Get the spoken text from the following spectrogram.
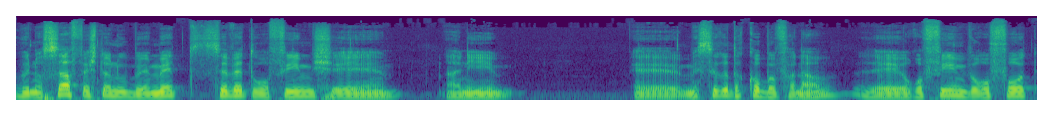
ובנוסף, יש לנו באמת צוות רופאים שאני אה, מסיר את הכל בפניו, רופאים ורופאות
